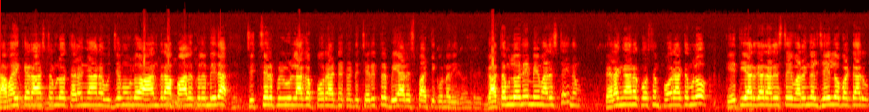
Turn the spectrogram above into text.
సమైక్య రాష్ట్రంలో తెలంగాణ ఉద్యమంలో ఆంధ్ర పాలకుల మీద చిచ్చర పిడుగులాగా పోరాడినటువంటి చరిత్ర బీఆర్ఎస్ పార్టీకి ఉన్నది. గతంలోనే మేము అరెస్ట్ అయినాం. తెలంగాణ కోసం పోరాటంలో కేటీఆర్ గారు అరెస్ట్ అయ్యి వరంగల్ జైల్లో పడ్డారు.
